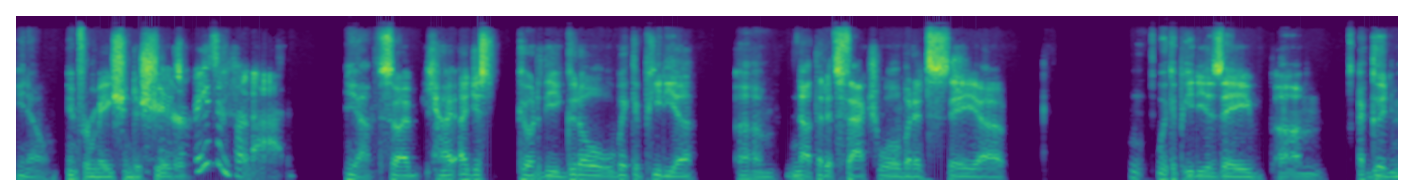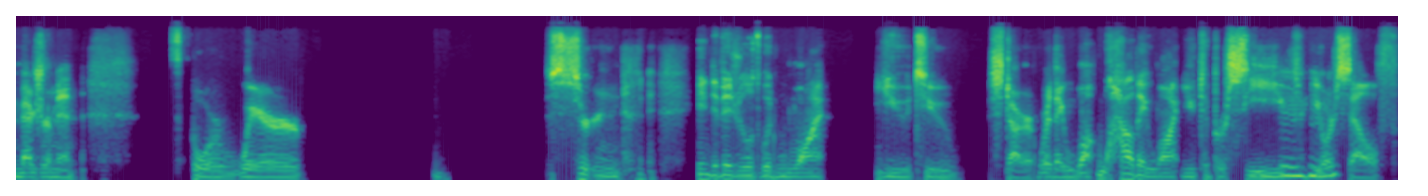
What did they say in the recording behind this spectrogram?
you know information to share. There's a reason for that. Yeah. So I, I just go to the good old Wikipedia. Um, not that it's factual, but it's a uh, Wikipedia is a um, a good measurement for where certain individuals would want you to start, where they want how they want you to perceive mm-hmm. yourself.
